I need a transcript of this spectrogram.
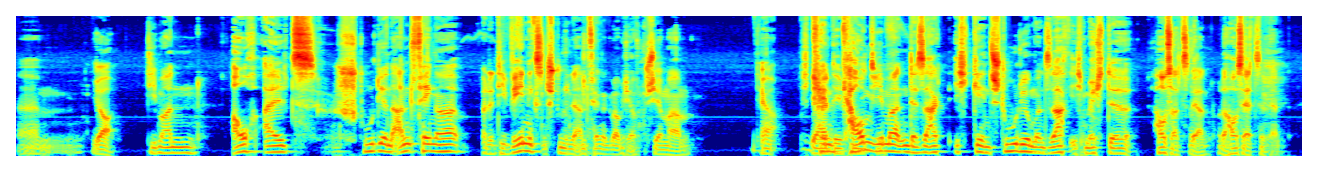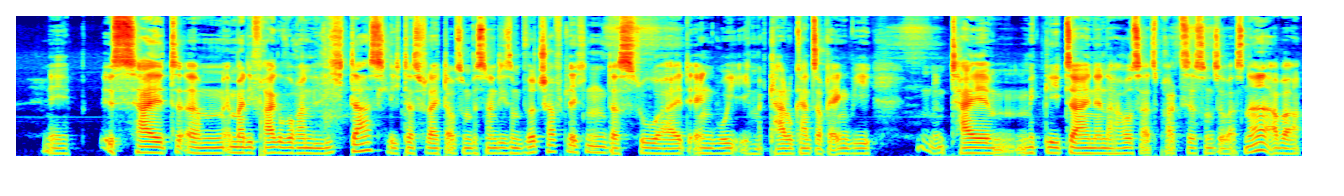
ähm, ja, die man auch als Studienanfänger, oder die wenigsten Studienanfänger, glaube ich, auf dem Schirm haben. Ja. Ich ja, kenne kaum jemanden, der sagt, ich gehe ins Studium und sagt, ich möchte Hausarzt werden oder Hausärztin werden. Nee. Ist halt ähm, immer die Frage, woran liegt das? Liegt das vielleicht auch so ein bisschen an diesem wirtschaftlichen, dass du halt irgendwo, ich meine, klar, du kannst auch irgendwie ein Teilmitglied sein in der Hausarztpraxis und sowas, ne? Aber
